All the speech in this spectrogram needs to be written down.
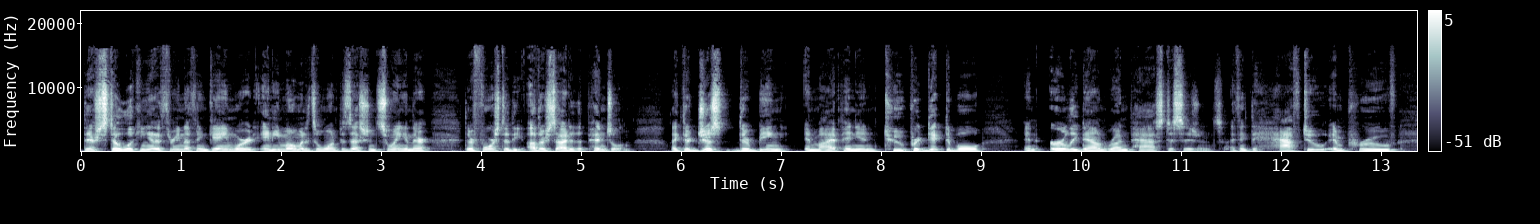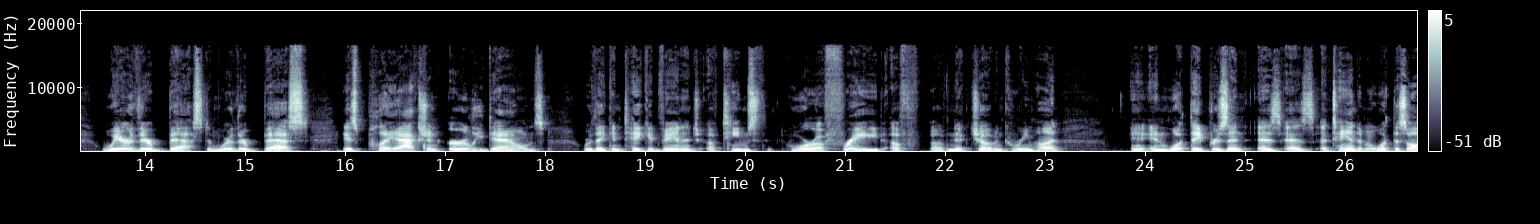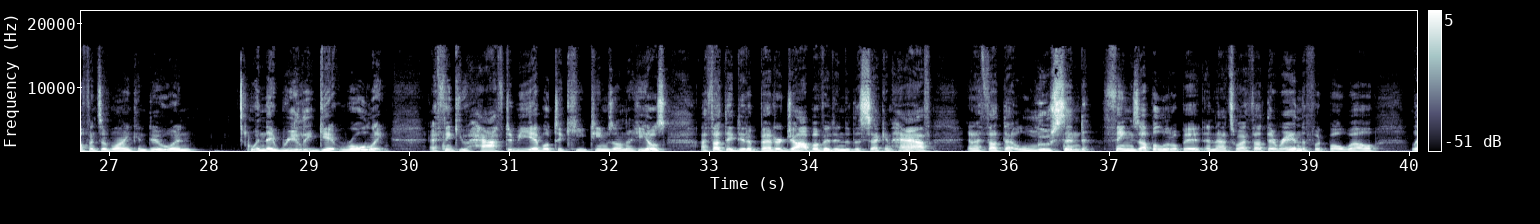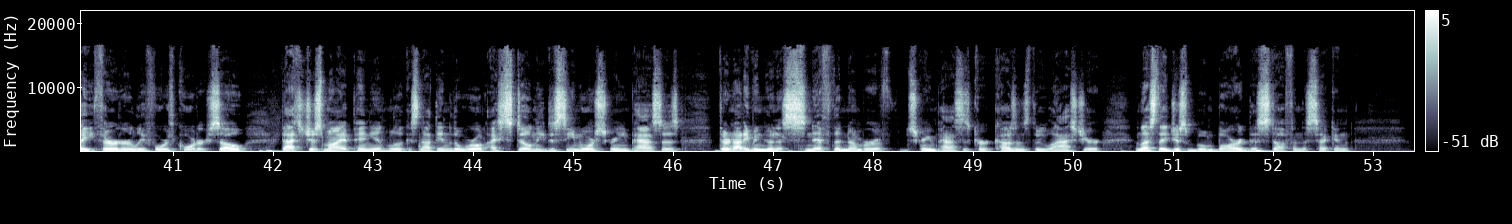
they're still looking at a three nothing game where at any moment it's a one possession swing and they're they're forced to the other side of the pendulum. Like they're just they're being, in my opinion, too predictable and early down run pass decisions. I think they have to improve where they're best, and where they're best is play action early downs where they can take advantage of teams who are afraid of, of Nick Chubb and Kareem Hunt and, and what they present as as a tandem and what this offensive line can do when when they really get rolling. I think you have to be able to keep teams on their heels. I thought they did a better job of it into the second half, and I thought that loosened things up a little bit, and that's why I thought they ran the football well late third, early fourth quarter. So that's just my opinion. Look, it's not the end of the world. I still need to see more screen passes. They're not even going to sniff the number of screen passes Kirk Cousins threw last year unless they just bombard this stuff in the second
